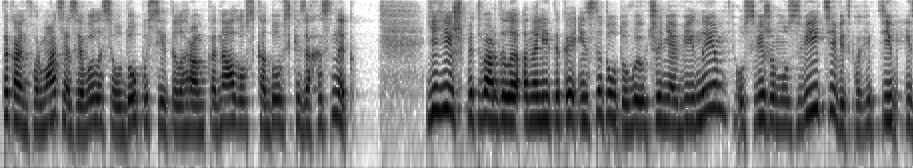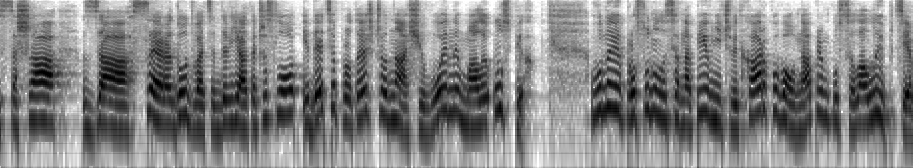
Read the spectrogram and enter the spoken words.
Така інформація з'явилася у дописі телеграм-каналу Скадовський захисник. Її ж підтвердили аналітики інституту вивчення війни у свіжому звіті від фахівців із США за середу, 29 число. Йдеться про те, що наші воїни мали успіх. Вони просунулися на північ від Харкова у напрямку села Липці.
